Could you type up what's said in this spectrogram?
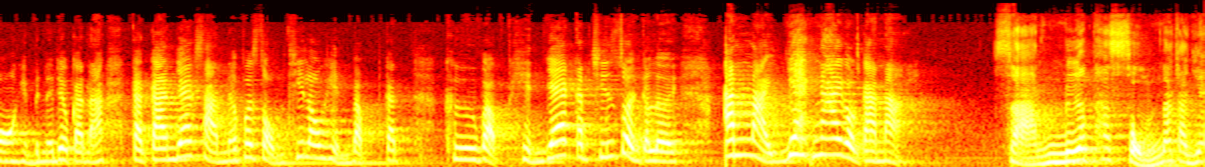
มองเห็นเป็นเนื้อเดียวกันนะ กับการแยกสารเนื้อผสมที่เราเห็นแบบคือแบบเห็นแยกกันชิ้นส่วนกันเลย อันไหนแยกง่ายกว่ากันอะ สารเนื้อผสมน่าจะแย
